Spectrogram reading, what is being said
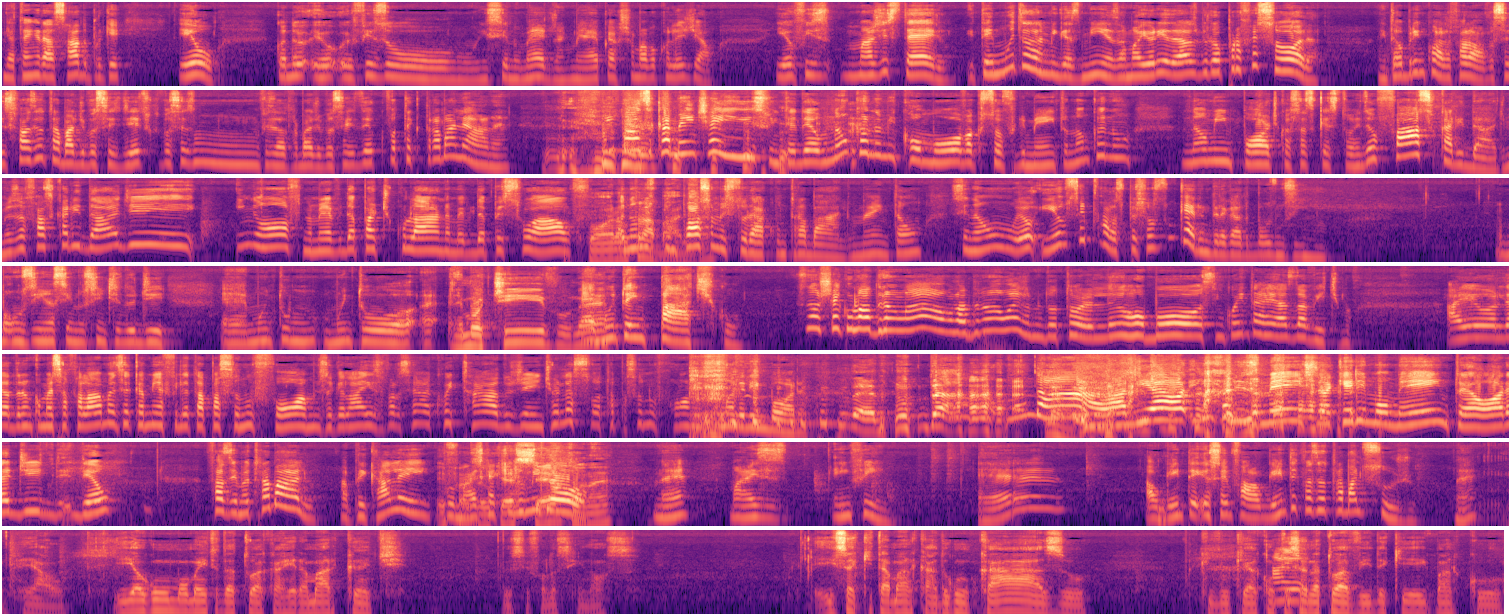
E até engraçado, porque eu, quando eu, eu, eu fiz o ensino médio, na minha época chamava colegial, e eu fiz magistério. E tem muitas amigas minhas, a maioria delas virou professora. Então eu brinco, ela fala, ó, vocês fazem o trabalho de vocês direito, se vocês não fizerem o trabalho de vocês, eu que vou ter que trabalhar, né? e basicamente é isso, entendeu? Não que eu não me comova com o sofrimento, não que eu não, não me importe com essas questões. Eu faço caridade, mas eu faço caridade em off, na minha vida particular, na minha vida pessoal. Fora eu o não, trabalho, não posso né? misturar com o trabalho, né? Então, senão, eu, e eu sempre falo, as pessoas não querem um delegado bonzinho. Bonzinho, assim, no sentido de é, muito, muito é, Emotivo, né? é muito empático. Senão chega o ladrão lá, o ladrão, olha, meu doutor, ele roubou 50 reais da vítima. Aí o ladrão começa a falar, ah, mas é que a minha filha tá passando fome, não sei o que lá. E você fala assim, ah, coitado, gente, olha só, tá passando fome, você manda ele embora. É, não dá. Não dá. Ali, é, infelizmente, naquele momento, é hora de, de eu fazer meu trabalho, aplicar a lei. E por mais que que é aquilo me certo, doa. né? Né? Mas, enfim, é. Alguém tem, eu sempre falo, alguém tem que fazer o trabalho sujo, né? Real. E algum momento da tua carreira marcante? Você falou assim, nossa. Isso aqui tá marcado, algum caso que, que aconteceu Ah, eu- na tua vida que marcou.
